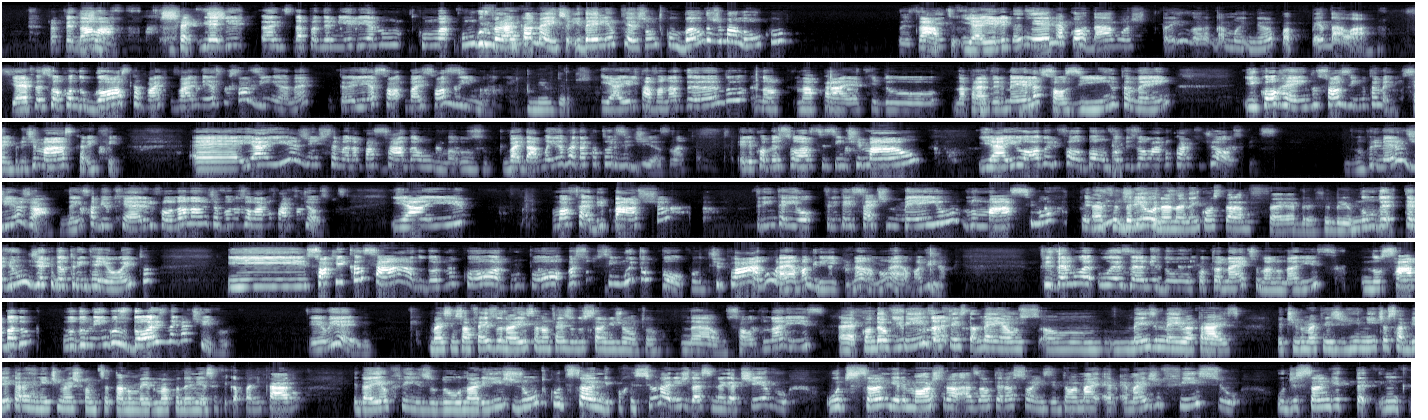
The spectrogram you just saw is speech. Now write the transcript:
pra pedalar. Gente. E ele, antes da pandemia, ele ia num- com, uma- com um grupo. Francamente. E daí ele o quê? Junto com um bando de maluco. Exato. E aí ele. Nem ele acordava às três horas da manhã pra pedalar. E aí a pessoa, quando gosta, vai, vai mesmo sozinha, né? Então ele ia só, vai sozinho. Meu Deus. E aí ele tava nadando na, na praia aqui do. Na Praia Vermelha, sozinho também. E correndo sozinho também. Sempre de máscara, enfim. É, e aí a gente, semana passada, um- uns- vai dar, amanhã vai dar 14 dias, né? Ele começou a se sentir mal. E aí logo ele falou: Bom, vou me isolar no quarto de hóspedes. No primeiro dia já, nem sabia o que era. Ele falou: Não, não, já vou me isolar no quarto de hóspedes. E aí, uma febre baixa, 38 37,5 no máximo. Teve É um febril, dia- né? Não é nem considerado febre, é febril. De- Teve um dia que deu 38. E só que cansado, dor no corpo, um pouco, mas assim, muito pouco. Tipo, ah, não é uma gripe. Não, não é uma gripe. Fizemos o exame do cotonete lá no nariz no sábado, no domingo, os dois negativos. Eu e ele. Mas você só fez do nariz, você não fez o do sangue junto? Não, só o do nariz. É, quando eu E fiz, eu fiz também há, uns- há um mês e meio atrás. Eu tive uma crise de rinite, eu sabia que era rinite, mas quando você tá no meio de uma pandemia, você fica panicado. E daí eu fiz o do nariz junto com o de sangue, porque se o nariz desse negativo, o de sangue ele mostra as alterações. Então é mais, é, é mais difícil o de sangue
